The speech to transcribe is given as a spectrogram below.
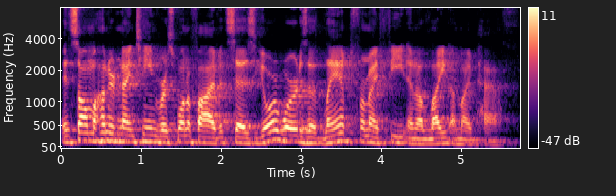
In Psalm 119, verse 105, it says, Your word is a lamp for my feet and a light on my path.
